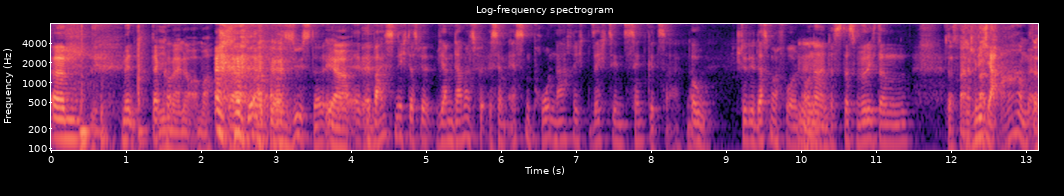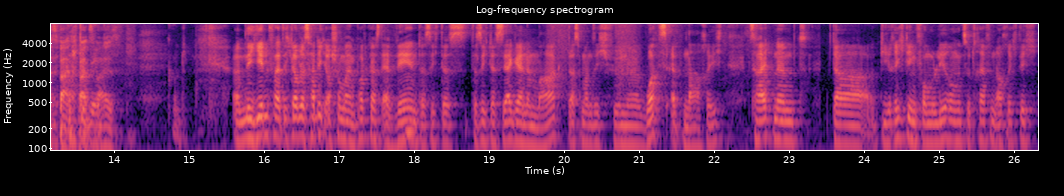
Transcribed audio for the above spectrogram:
ähm, mit, Wie meine Oma. Ja, okay. süß, ne? Ja. Er, er, weiß nicht, dass wir wir haben damals für SMSen pro Nachricht 16 Cent gezahlt. Ne? Oh. Stell dir das mal vor. Oh nein, das, das würde ich dann. Das war ein da bin ich ja arm. Das war ein Schwarz-Weiß. Gut. Ähm, nee, jedenfalls, ich glaube, das hatte ich auch schon mal im Podcast erwähnt, dass ich das, dass ich das sehr gerne mag, dass man sich für eine WhatsApp-Nachricht Zeit nimmt, da die richtigen Formulierungen zu treffen, auch richtig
